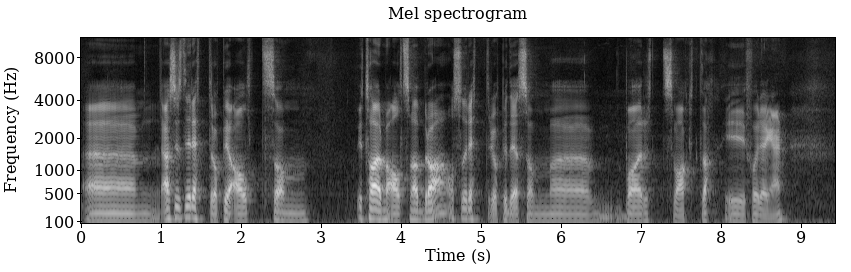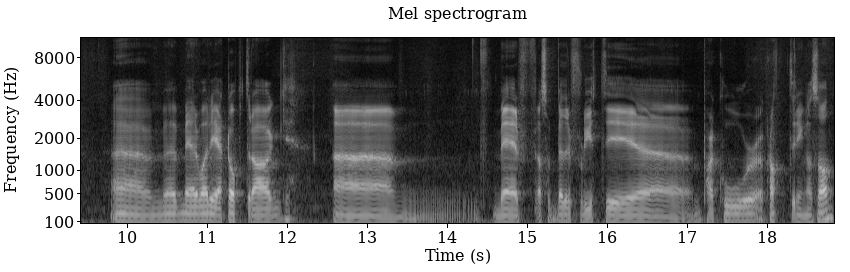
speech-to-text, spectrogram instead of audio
um, Jeg syns de retter opp i alt som De tar med alt som er bra, og så retter de opp i det som eh, var svakt da i forgjengeren. Ehm, med mer varierte oppdrag. ehm, mer, altså bedre flyt i eh, parkour, klatring og sånn.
